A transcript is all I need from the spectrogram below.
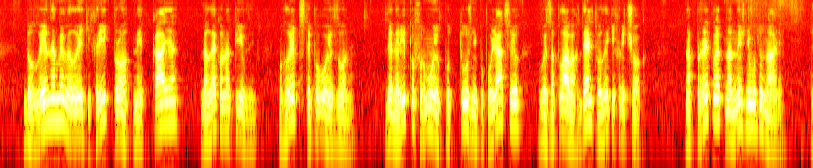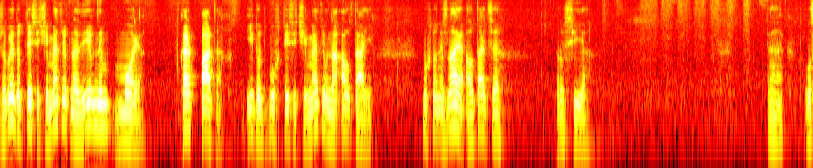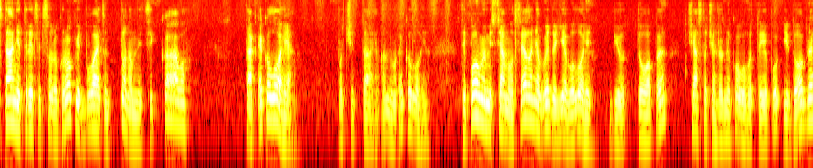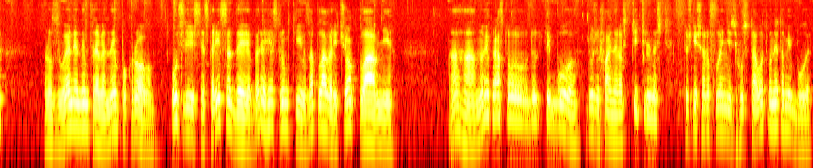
долинами великих рік проникає далеко на південь, вглиб степової зони, де нерідко формує потужну популяцію в заплавах дельт великих річок. Наприклад, на Нижньому Дунаї. Живе до тисячі метрів над рівнем моря. В Карпатах і до 2000 метрів на Алтаї. Ну, хто не знає, Алтай це Росія. Так. В останні 30-40 років відбувається, то нам не цікаво. Так, екологія. Почитаємо. А ну, екологія. Типовими місцями оселення виду є вологі біотопи, часто чаградникового типу і добре розвиненим трав'яним покровом. Узлісся, старі сади, береги струмків, заплави річок, плавні. Ага, ну якраз то тут і було. Дуже файна ростительність, точніше рослинність густа. От вони там і були.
